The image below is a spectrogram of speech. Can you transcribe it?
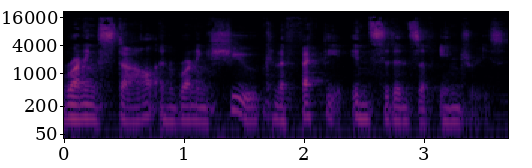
running style and running shoe can affect the incidence of injuries.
